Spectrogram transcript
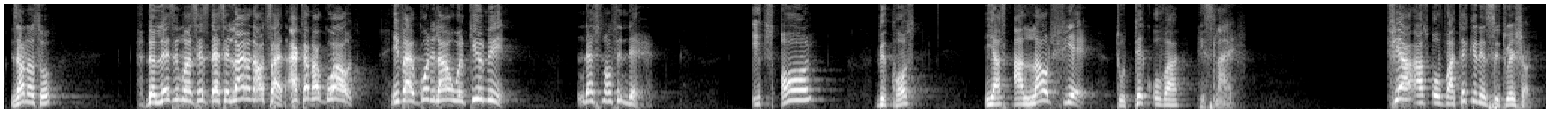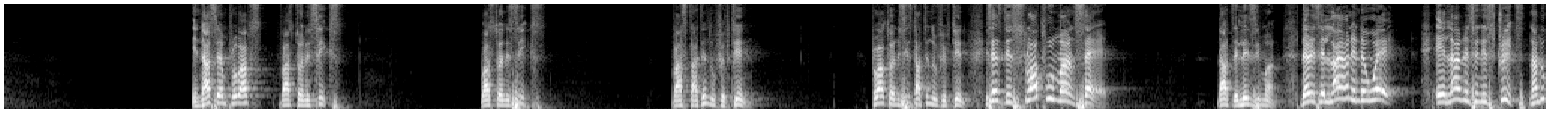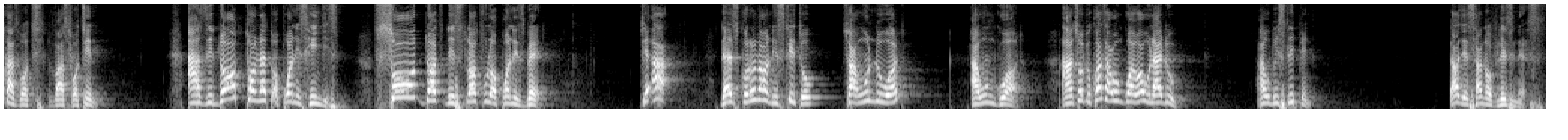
Is that not so? The lazy man says, There's a lion outside. I cannot go out. If I go, the lion will kill me. There's nothing there. It's all because he has allowed fear to take over his life. Fear has overtaken his situation. In that same Proverbs, verse 26, verse 26, verse 13 to 15. Proverbs 26, 13 to 15. He says, The slothful man said, That's the lazy man. There is a lion in the way, a lion is in the streets. Now look at verse 14. As the door turneth upon his hinges, so doth the slothful upon his bed. Say, ah, there's corona on the street, oh, so I won't do what? I won't go out. And so because I won't go out, what will I do? I will be sleeping. That's a sign of laziness.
